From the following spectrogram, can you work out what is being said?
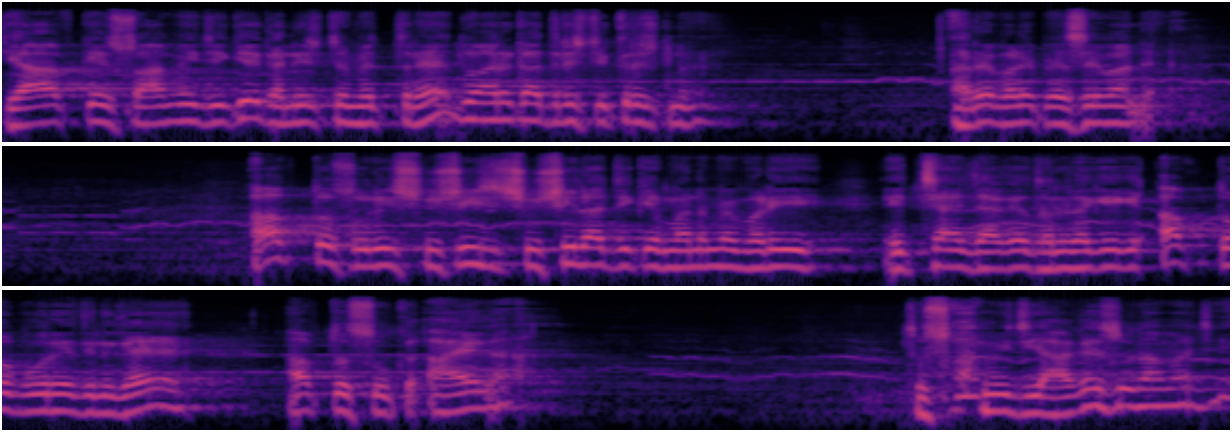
कि आपके स्वामी जी के घनिष्ठ मित्र हैं द्वारका दृष्टि कृष्ण। अरे बड़े पैसे वाले। अब तो सुरी सुशी, सुशीला जी के मन में बड़ी इच्छाएँ जागृत होने लगी कि अब तो बुरे दिन गए, अब तो सुख आएगा। तो स्वामी जी आ गए सुदामा जी।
